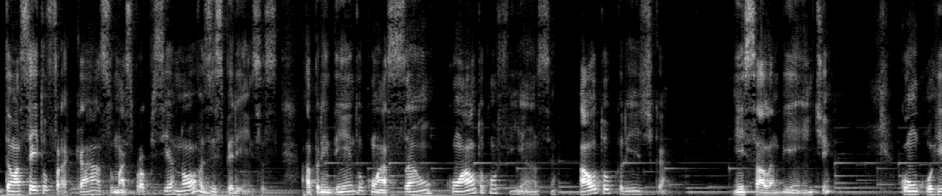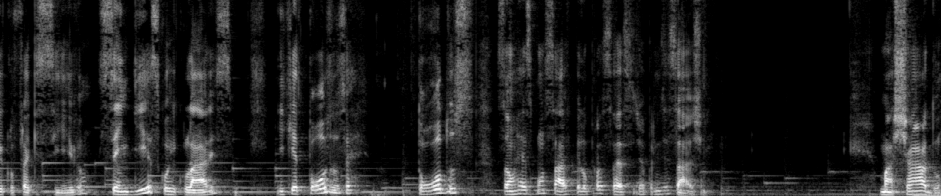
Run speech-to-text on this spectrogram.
Então aceita o fracasso, mas propicia novas experiências, aprendendo com ação, com autoconfiança, autocrítica em sala ambiente, com um currículo flexível, sem guias curriculares e que todos, todos são responsáveis pelo processo de aprendizagem. Machado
